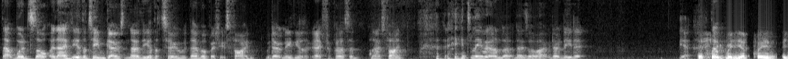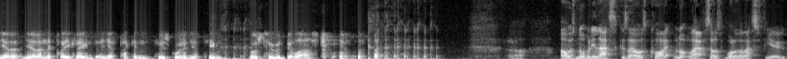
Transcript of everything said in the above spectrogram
that would so. And if the other team goes, no, the other two, they're rubbish. It's fine. We don't need the other extra person. No, it's fine. you need to leave it under. No, it's all right. We don't need it. Yeah, It's like when you're playing, and you're you're in the playground and you're picking who's going in your team. Those two would be last. I was normally last because I was quite well, not last. I was one of the last few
